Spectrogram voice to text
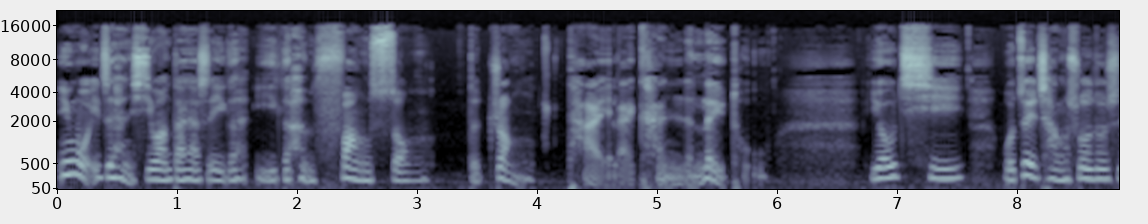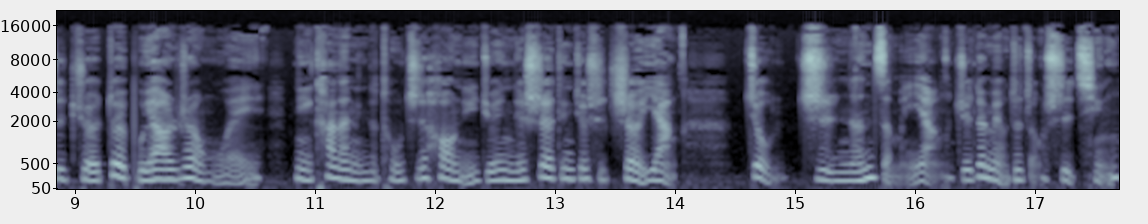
因为我一直很希望大家是一个一个很放松的状态来看人类图。尤其我最常说的就是，绝对不要认为你看了你的图之后，你觉得你的设定就是这样，就只能怎么样，绝对没有这种事情。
